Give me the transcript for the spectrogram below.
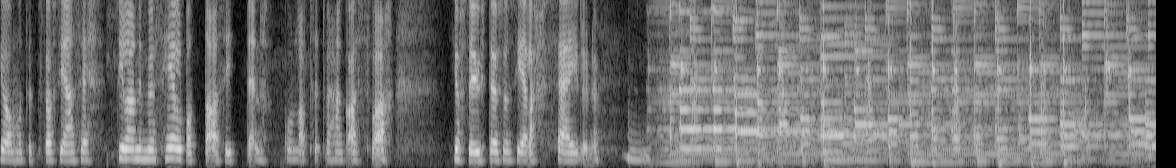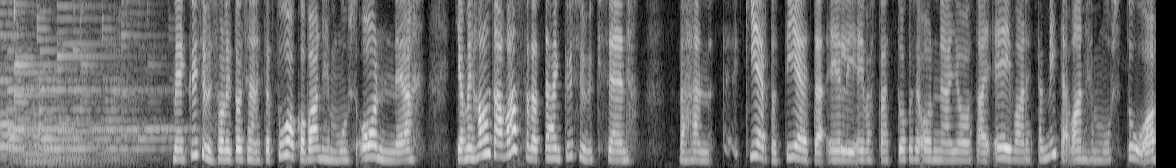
Joo, mutta että tosiaan se tilanne myös helpottaa sitten, kun lapset vähän kasvaa, jos se yhteys on siellä säilynyt. Mm. Meidän kysymys oli tosiaan, että tuoko vanhemmuus onnea? Ja me halutaan vastata tähän kysymykseen vähän kiertotietä, eli ei vastata, että tuoko se onnea joo tai ei, vaan että mitä vanhemmuus tuo.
